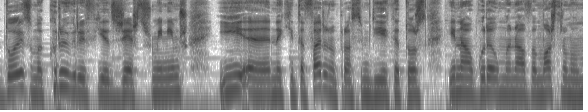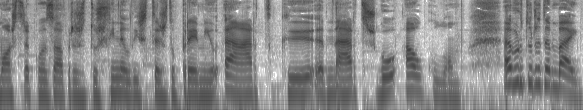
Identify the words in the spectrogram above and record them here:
2, uma coreografia de gestos mínimos. E eh, na quinta-feira, no próximo dia 14, inaugura uma nova mostra, uma mostra com as obras dos finalistas do Prémio A Arte, que eh, a arte chegou ao Colombo. Abertura também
